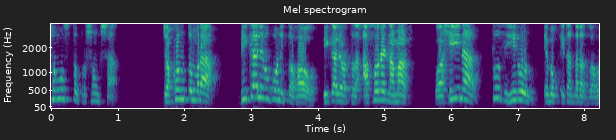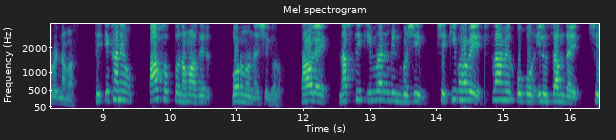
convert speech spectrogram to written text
সমস্ত প্রশংসা। যখন তোমরা বিকালে উপনীত হও, বিকালে অর্থাৎ আসরের নামাজ ওয়াহিনা তুজহিরুন এবং এটা দ্বারা জহরের নামাজ, তো এখানেও পাঁচ ওয়াক্ত নামাজের বর্ণনা এসে গেল। তাহলে নাস্তিক ইমরান বিন বশির, সে কীভাবে ইসলামের উপর ইলজাম দেয়? সে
